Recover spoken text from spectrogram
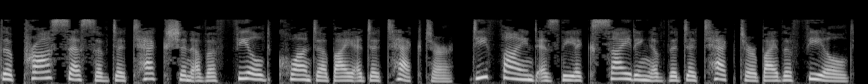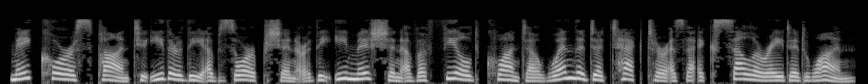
The process of detection of a field quanta by a detector, defined as the exciting of the detector by the field, may correspond to either the absorption or the emission of a field quanta when the detector is a accelerated one.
